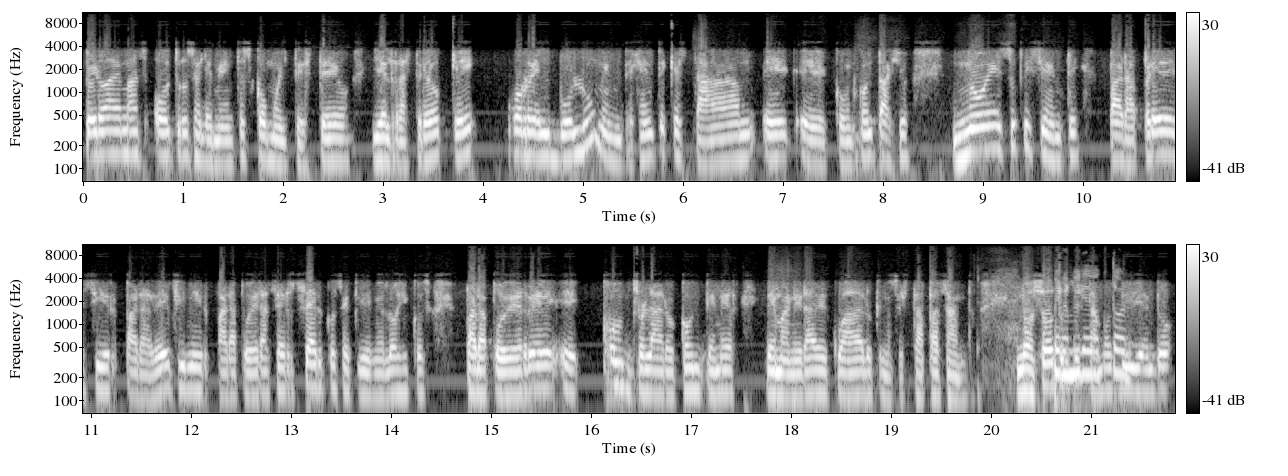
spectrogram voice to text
pero además otros elementos como el testeo y el rastreo que por el volumen de gente que está eh, eh, con contagio, no es suficiente para predecir, para definir, para poder hacer cercos epidemiológicos, para poder eh, controlar o contener de manera adecuada lo que nos está pasando. Nosotros estamos viviendo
